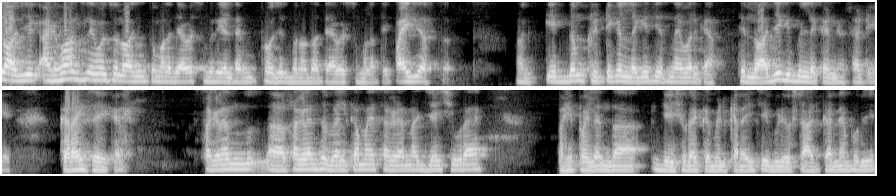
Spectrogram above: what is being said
लॉजिक ॲडव्हान्स लेवलचं लॉजिक तुम्हाला ज्यावेळेस तुम्ही रिअल टाइम प्रोजेक्ट बनवता त्यावेळेस तुम्हाला ते पाहिजे असतं. आणि एकदम क्रिटिकल लगेच येत नाही बरं का. ते लॉजिक बिल्ड करण्यासाठी करायचं आहे काय. सगळ्यां सगळ्यांचं वेलकम आहे सगळ्यांना जय शिवराय. भाई पहिल्यांदा जय शिवराय कमेंट करायचे व्हिडिओ स्टार्ट करण्यापूर्वी.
